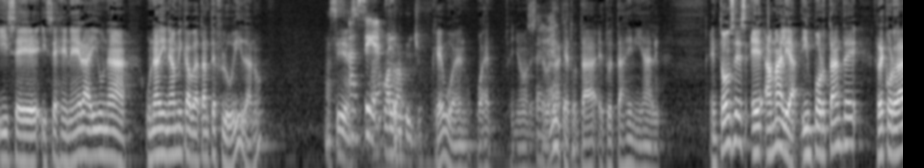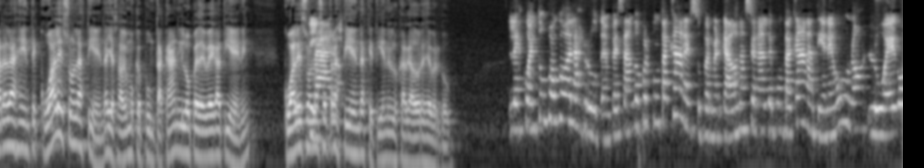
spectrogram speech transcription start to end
y se, y se genera ahí una, una dinámica bastante fluida, ¿no? Así es. Así es. ¿Cuál lo has dicho? Qué bueno, bueno, señores, de verdad que esto está, esto está genial. Entonces, eh, Amalia, importante recordar a la gente cuáles son las tiendas, ya sabemos que Punta Cana y López de Vega tienen, cuáles son las otras tiendas que tienen los cargadores de Evergo les cuento un poco de las rutas, empezando por Punta Cana, el Supermercado Nacional de Punta Cana tiene uno, luego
